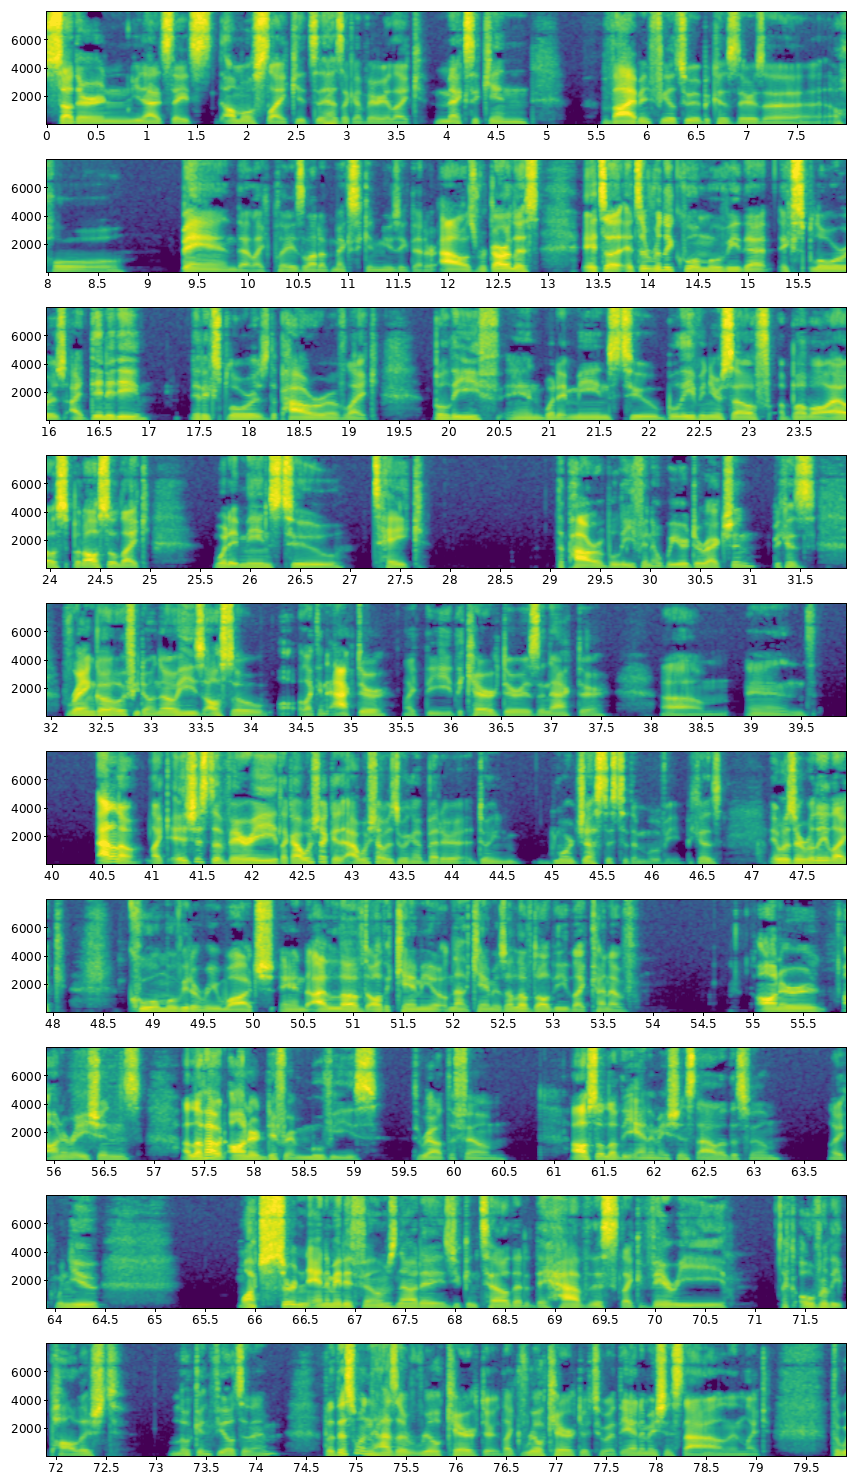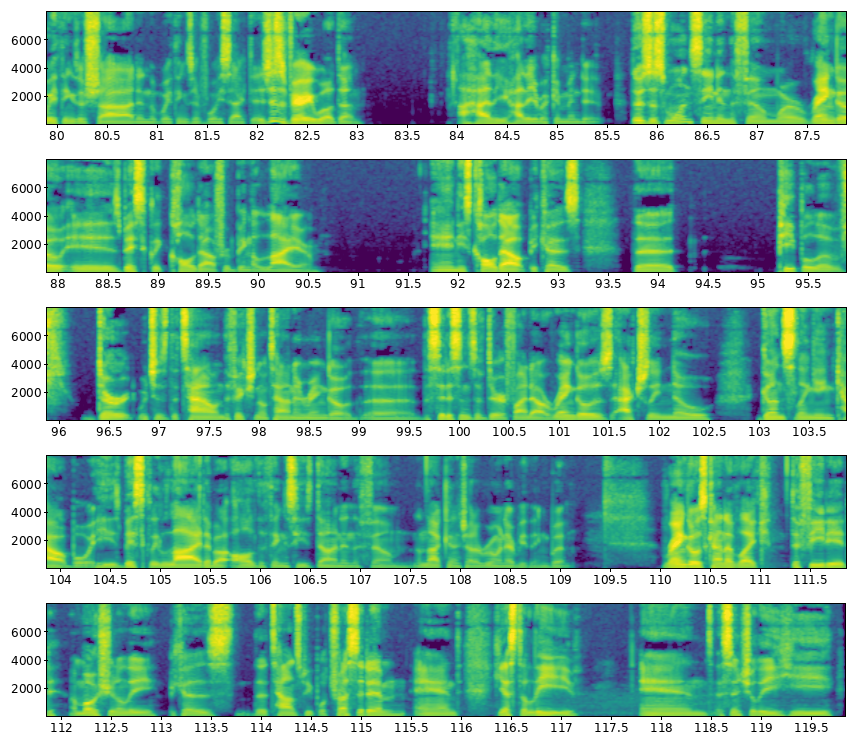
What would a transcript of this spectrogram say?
southern united states almost like it's it has like a very like mexican vibe and feel to it because there's a a whole band that like plays a lot of Mexican music that are owls. Regardless, it's a it's a really cool movie that explores identity. It explores the power of like belief and what it means to believe in yourself above all else, but also like what it means to take the power of belief in a weird direction because Rango, if you don't know, he's also uh, like an actor. Like the the character is an actor, um, and I don't know, like it's just a very like I wish I could I wish I was doing a better doing more justice to the movie because it was a really like cool movie to rewatch. And I loved all the cameo not the cameos I loved all the like kind of honor honorations. I love how it honored different movies throughout the film. I also love the animation style of this film. Like when you watch certain animated films nowadays, you can tell that they have this like very like overly polished look and feel to them. But this one has a real character, like real character to it, the animation style and like the way things are shot and the way things are voice acted. It's just very well done. I highly, highly recommend it. There's this one scene in the film where Rango is basically called out for being a liar. And he's called out because the people of Dirt, which is the town, the fictional town in Rango, the the citizens of Dirt find out Rango's actually no gunslinging cowboy. He's basically lied about all the things he's done in the film. I'm not gonna try to ruin everything, but Rango's kind of like defeated emotionally because the townspeople trusted him and he has to leave. And essentially, he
